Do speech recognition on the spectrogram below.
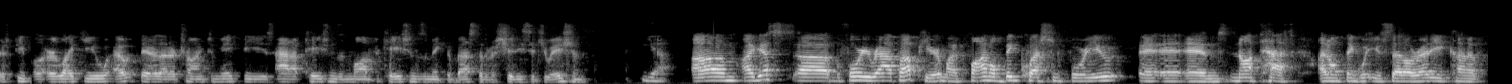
there's people are like you out there that are trying to make these adaptations and modifications and make the best out of a shitty situation. Yeah. Um, I guess uh, before we wrap up here, my final big question for you, and not that I don't think what you've said already kind of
